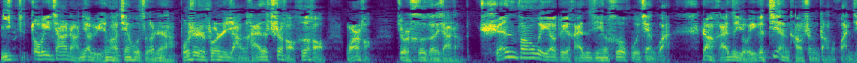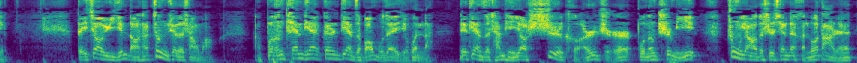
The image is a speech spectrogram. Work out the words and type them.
你作为家长，你要履行好监护责任啊，不是说是养个孩子吃好喝好玩好就是合格的家长，全方位要对孩子进行呵护监管，让孩子有一个健康生长的环境，得教育引导他正确的上网，啊，不能天天跟着电子保姆在一起混呐，那电子产品要适可而止，不能痴迷。重要的是，现在很多大人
